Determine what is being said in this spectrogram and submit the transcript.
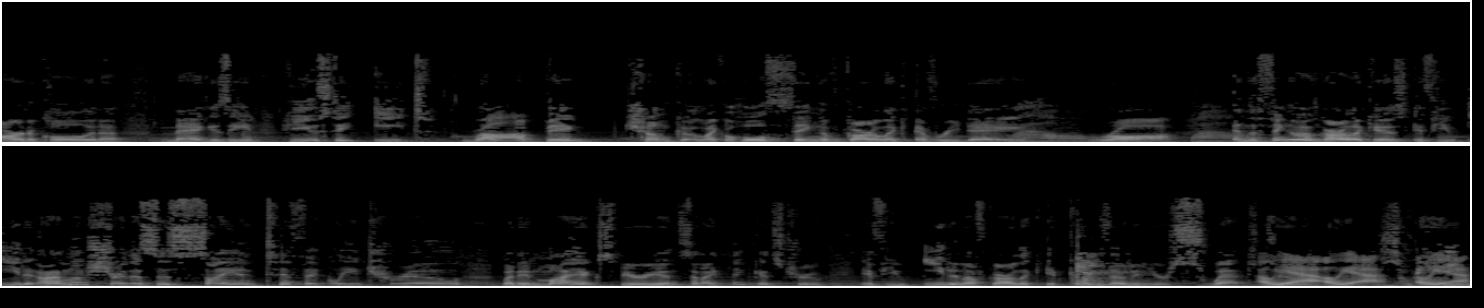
article in a magazine. He used to eat a- Raw? a, big chunk, like a whole thing of garlic every day. Wow. Raw. Wow. And the thing about garlic is, if you eat it, I'm not sure this is scientifically true, but in my experience, and I think it's true, if you eat enough garlic, it comes out in your sweat. Oh too. yeah, oh yeah, So oh he, yeah.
